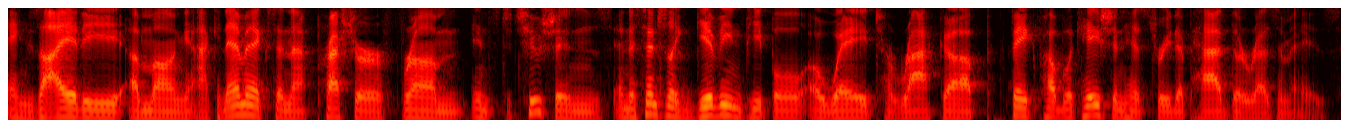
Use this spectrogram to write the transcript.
anxiety among academics and that pressure from institutions and essentially giving people a way to rack up fake publication history to pad their resumes.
